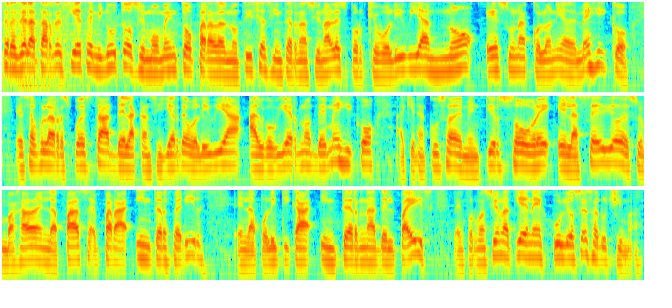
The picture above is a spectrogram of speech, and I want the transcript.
3 de la tarde, 7 minutos, en momento para las noticias internacionales porque Bolivia no es una colonia de México. Esa fue la respuesta de la canciller de Bolivia al gobierno de México, a quien acusa de mentir sobre el asedio de su embajada en La Paz para interferir en la política interna del país. La información la tiene Julio César Uchima.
